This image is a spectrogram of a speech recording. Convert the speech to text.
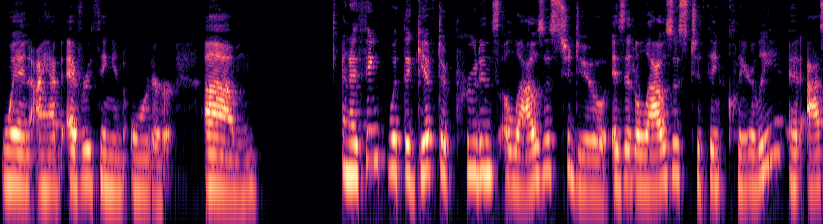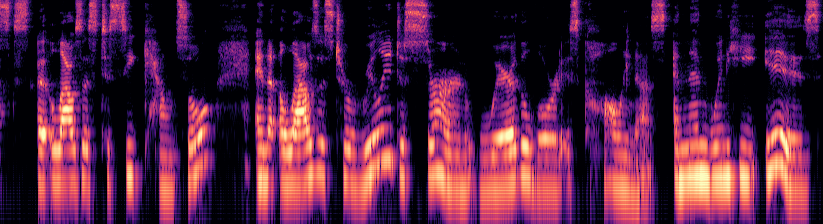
when I have everything in order. Um, and I think what the gift of prudence allows us to do is it allows us to think clearly. It asks, it allows us to seek counsel, and it allows us to really discern where the Lord is calling us. And then when He is,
